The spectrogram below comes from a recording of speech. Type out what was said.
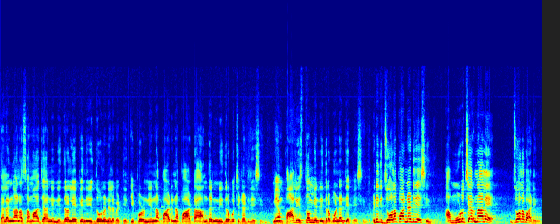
తెలంగాణ సమాజాన్ని నిద్రలేపింది యుద్ధంలో నిలబెట్టింది. ఇప్పుడు నిన్న పాడిన పాట అందరిని నిద్రపుచ్చేటట్టు చేసింది. మేము పాలిస్తాం మీరు నిద్రపోండి అని చెప్పేసింది. అంటే ఇది జోల పాడినట్టు చేసింది. ఆ మూడు చరణాలే జోలబాడింది.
